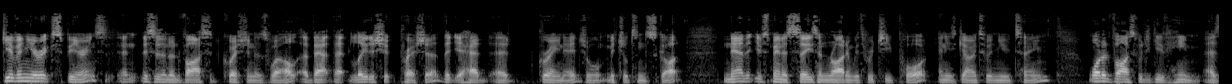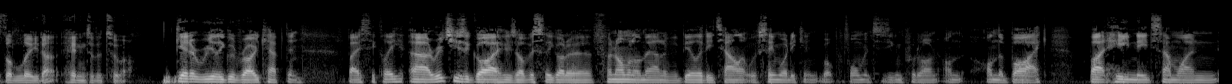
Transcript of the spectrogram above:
Given your experience, and this is an advice question as well about that leadership pressure that you had at Green Edge or Mitchelton Scott. Now that you've spent a season riding with Richie Porte and he's going to a new team, what advice would you give him as the leader heading to the tour? Get a really good road captain. Basically, uh, Richie's a guy who's obviously got a phenomenal amount of ability, talent. We've seen what he can, what performances he can put on on, on the bike, but he needs someone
